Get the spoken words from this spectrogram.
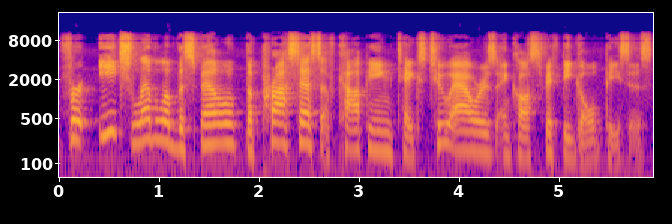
For each level of the spell, the process of copying takes two hours and costs 50 gold pieces.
